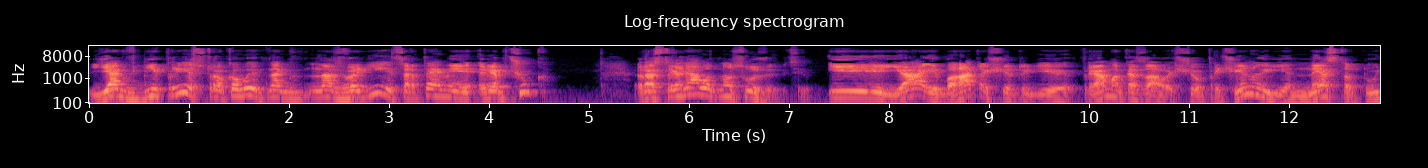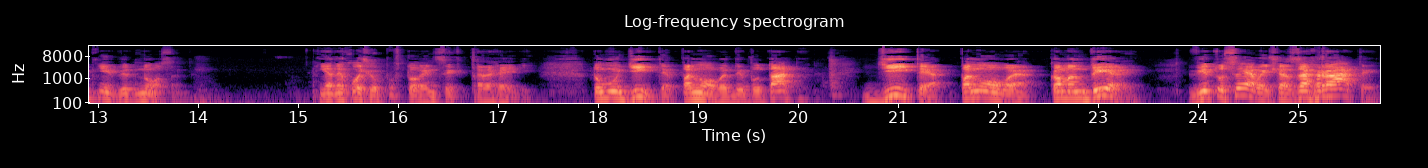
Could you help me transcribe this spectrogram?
як в Дніпрі строковик нацгвардієць Артемій Рябчук розстріляв однослуживців. І я, і багато ще тоді прямо казали, що причиною є нестатутні відносини. Я не хочу повторень цих трагедій. Тому дійте, панове депутати, дійте, панове командири, Вітусевича заграти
